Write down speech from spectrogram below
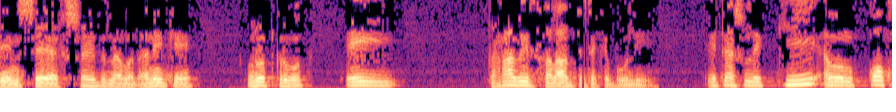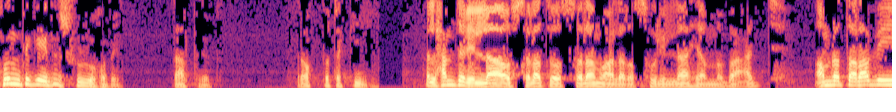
দিন শেখ শহীদুল্লাহ মাদানিকে অনুরোধ করব, এই তারাবির সালাদ যেটাকে বলি এটা আসলে কি এবং কখন থেকে এটা শুরু হবে রাত্রের রক্তটা কি? আলহামদুলিল্লাহ আল্লাহ রসুলিল্লাহ আমরা তারাবি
